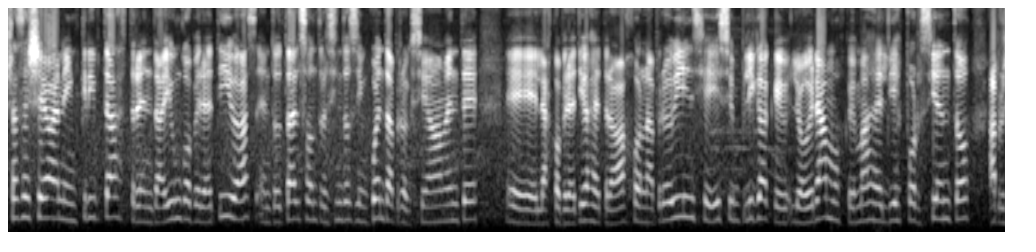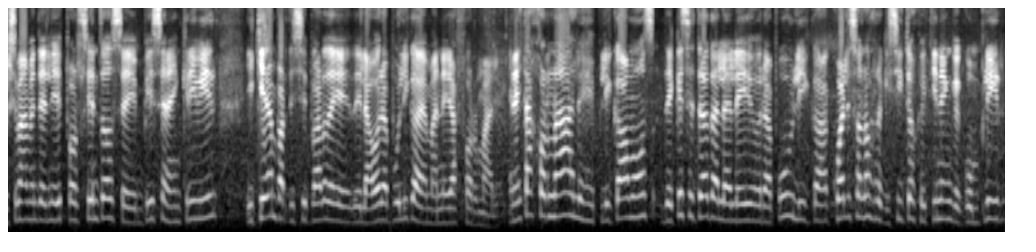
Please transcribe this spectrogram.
Ya se llevan inscriptas 31 cooperativas, en total son 350 aproximadamente eh, las cooperativas de trabajo en la provincia y eso implica que logramos que más del 10% aproximadamente el 10% se empiecen a inscribir y quieran participar de, la obra pública de manera formal. En estas jornadas les explicamos de qué se trata la ley de obra pública, cuáles son los requisitos que tienen que cumplir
